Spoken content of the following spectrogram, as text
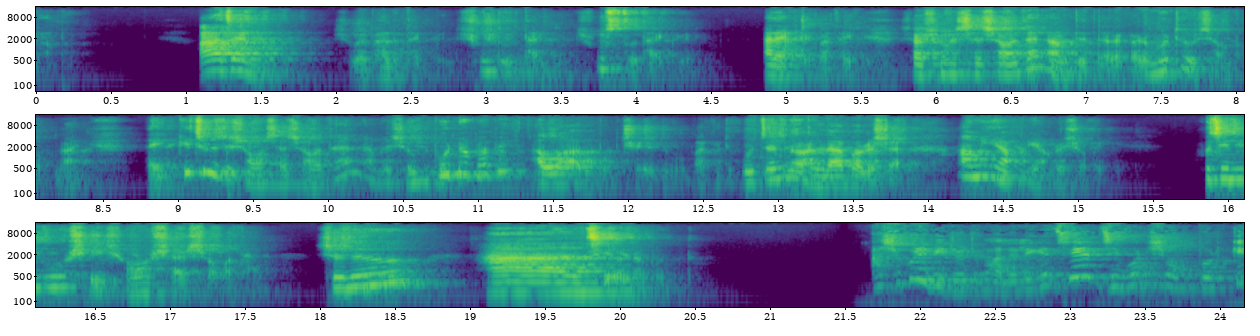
পাবো। আজ আর না। সবাই ভালো থাকবেন, সুন্দর থাকবেন, সুস্থ থাকবেন। আর একটা কথাই, সব সমস্যার সমাধান আমাদের দ্বারা কারও মোটেও সম্ভব নয়। তাই কিছু কিছু সমস্যার সমাধান আমরা সম্পূর্ণভাবে আল্লাহর উপর ছেড়ে দেবো। বাকিটুকুর জন্য আল্লাহ ভরসা, আমি, আপনি, আমরা সবাই খুঁজে নিব সেই সমস্যার সমাধান। শুধু হাল ছেড়ে না বন্ধু। আশা করি ভিডিওটা ভালো লেগেছে। জীবন সম্পর্কে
